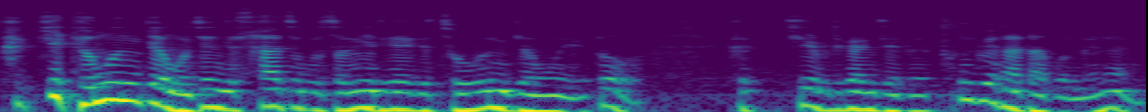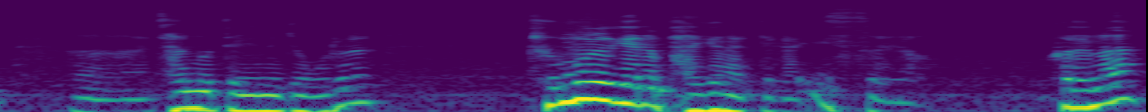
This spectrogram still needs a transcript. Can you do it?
극히 드문 경우죠. 이제 사주 구성이 이렇게 그 좋은 경우에도 극히 우리가 이제 그 통변하다 보면은 어, 잘못되어 있는 경우를 드물게는 발견할 때가 있어요. 그러나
